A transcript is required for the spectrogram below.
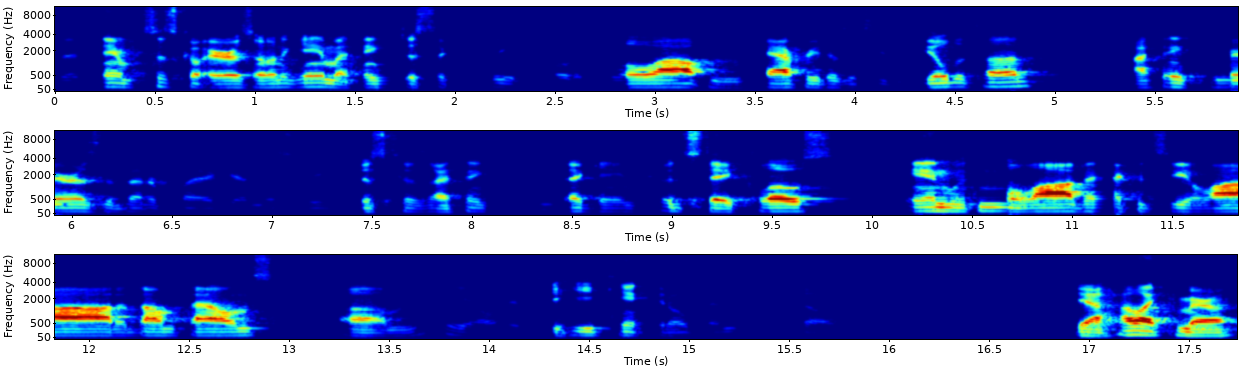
the San Francisco Arizona game, I think just a complete total blowout, and McCaffrey doesn't see the field a ton. I think Kamara is the better play again this week, just because I think that game could stay close. And with Olave, I could see a lot of dump downs. Um, you know, if Shaheed can't get open. Yeah, I like Kamara.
